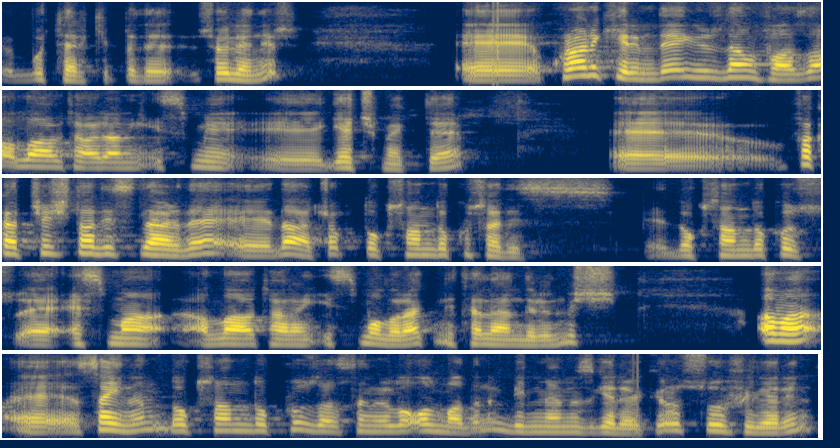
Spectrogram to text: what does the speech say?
bu terkiple de söylenir. E, Kur'an-ı Kerim'de yüzden fazla Allahü Teala'nın ismi e, geçmekte. E, fakat çeşitli hadislerde e, daha çok 99 hadis, e, 99 e, esma Allahü Teala'nın ismi olarak nitelendirilmiş. Ama e, sayının 99'la sınırlı olmadığını bilmemiz gerekiyor. Sufilerin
